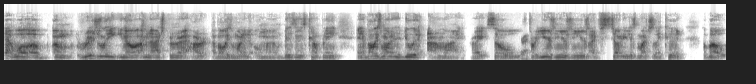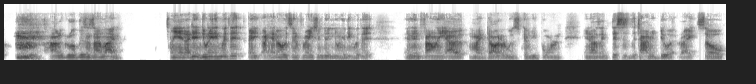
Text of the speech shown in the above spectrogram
Yeah, well, uh, um, originally, you know, I'm an entrepreneur at heart. I've always wanted to own my own business company, and I've always wanted to do it online, right? So right. for years and years and years, I've studied as much as I could about how to grow a business online and I didn't do anything with it. I, I, had all this information, didn't do anything with it. And then finally, I, my daughter was going to be born, and I was like, "This is the time to do it, right?" So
